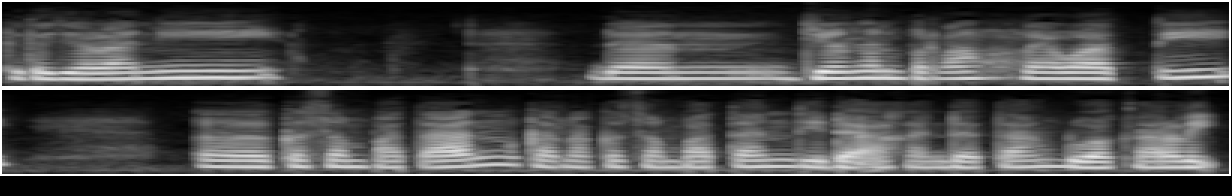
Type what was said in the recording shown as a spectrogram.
kita jalani dan jangan pernah lewati uh, kesempatan karena kesempatan tidak akan datang dua kali.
